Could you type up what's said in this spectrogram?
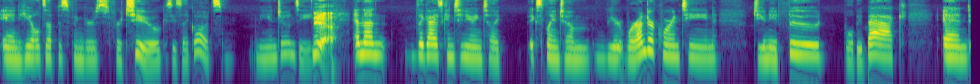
And he holds up his fingers for two because he's like, "Oh, it's me and Jonesy." yeah. And then the guy's continuing to like explain to him, "We're we're under quarantine. Do you need food? We'll be back." And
